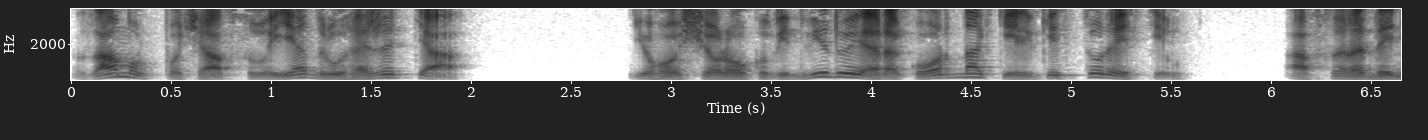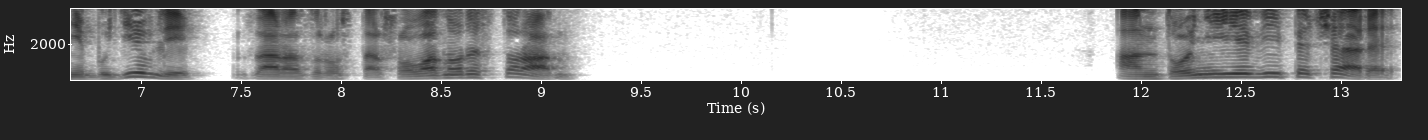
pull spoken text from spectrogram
замок почав своє друге життя. Його щороку відвідує рекордна кількість туристів, а всередині будівлі зараз розташовано ресторан. Антонієві печери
